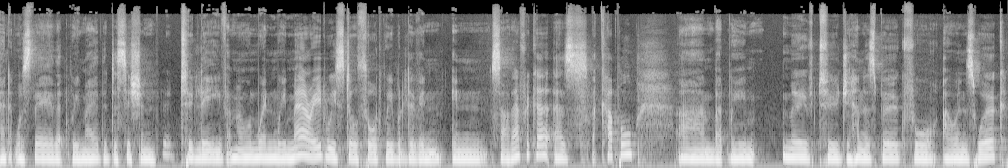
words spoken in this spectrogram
And it was there that we made the decision to leave. I mean, when we married, we still thought we would live in, in South Africa as a couple, um, but we moved to Johannesburg for Owen's work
